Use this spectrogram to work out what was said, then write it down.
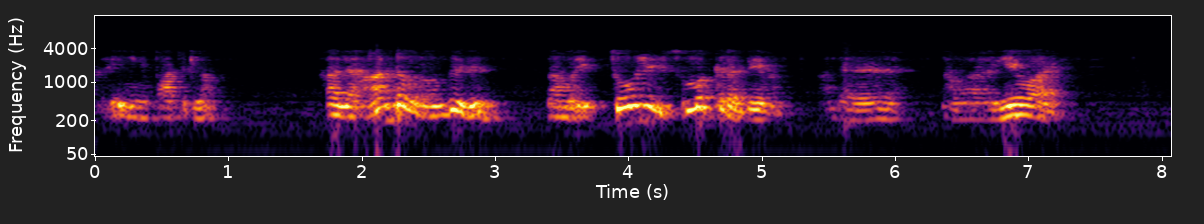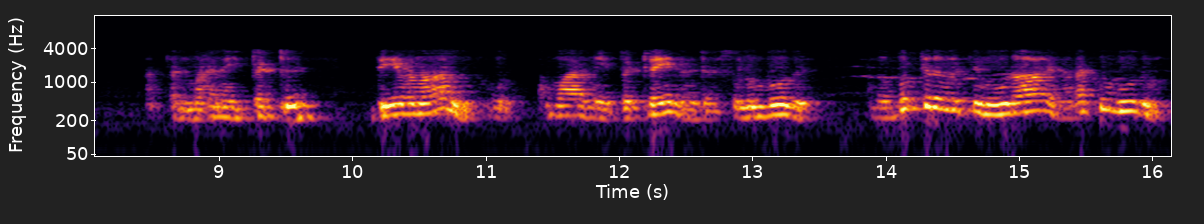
அதை நீங்க பாத்துக்கலாம் அதுல ஆண்டவர் வந்து நம்முடைய தோளில் சுமக்கிற தேவன். அந்த நம்ம ஏவாள் தன் மகனை பெற்று தேவனால் ஒரு குமாரனை பெற்றேன் என்று சொல்லும்போது அந்த உபத்திரவத்தின் ஊடாக நடக்கும் போதும்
